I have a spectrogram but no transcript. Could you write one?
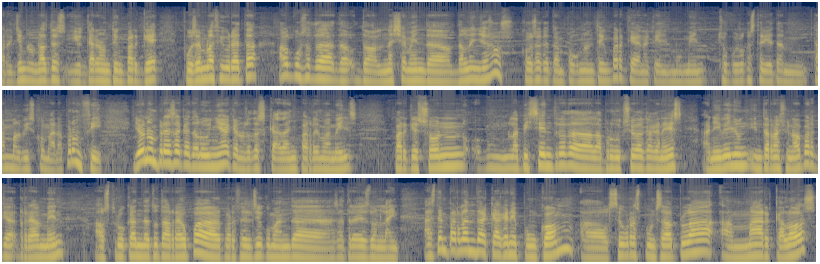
per exemple, nosaltres, i encara no entenc per què, posem la figureta al costat de, de, del naixement de, del nen Jesús, cosa que tampoc no entenc per què en aquell moment suposo que estaria tan, tan mal vist com ara. Però, en fi, hi ha una empresa a Catalunya que nosaltres cada any parlem amb ells perquè són l'epicentre de la producció de caganers a nivell internacional perquè realment els truquen de tot arreu per, per fer-los comandes a través d'online. Estem parlant de caganer.com, el seu responsable, en Marc Alós,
